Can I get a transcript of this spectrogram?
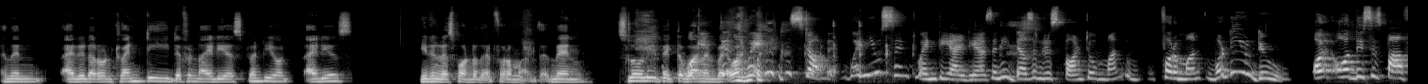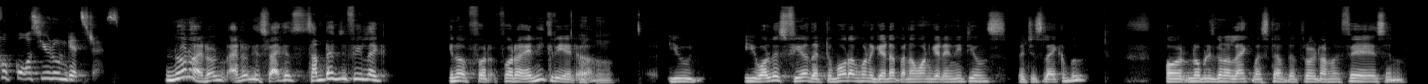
And then I did around twenty different ideas, twenty odd ideas. He didn't respond to that for a month, and then slowly picked up one Okay, and by just one. wait, stop it. When you send 20 ideas and he doesn't respond to a month for a month, what do you do? Or, or this is par for course, you don't get stressed. No, no, I don't. I don't get slack. It's- Sometimes you feel like, you know, for for any creator, Mhm. you you always fear that tomorrow I'm going to get up and I won't get any tunes which is likable, or nobody's going to like my stuff. They'll throw it on my face, and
